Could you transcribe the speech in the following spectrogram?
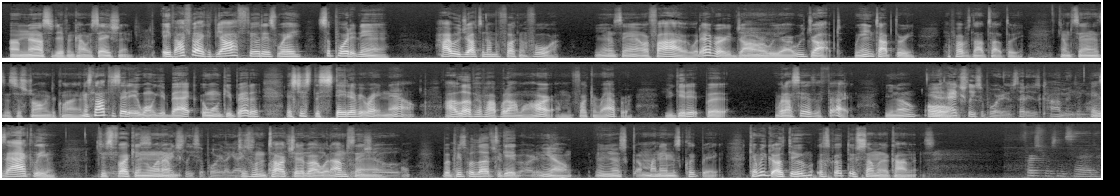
Um, now it's a different conversation. If I feel like if y'all feel this way, support it then. How we dropped to number fucking four? You know what I'm saying? Or five, or whatever genre we are, we dropped. We ain't top three. Hip hop is not top three. You know what I'm saying? It's, it's a strong decline. And it's not to say that it won't get back, it won't get better. It's just the state of it right now. I love hip hop without my heart. I'm a fucking rapper. You get it? But what I said is a fact. You know? Yeah, Oh, actually support it instead of just commenting. Like, exactly. Just fucking want to actually support. it, Like, just want to talk shit about what I'm saying. Show. But know, people support love to get, you know, you know. My name is clickbait. Can we go through? Let's go through some of the comments. First person said,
